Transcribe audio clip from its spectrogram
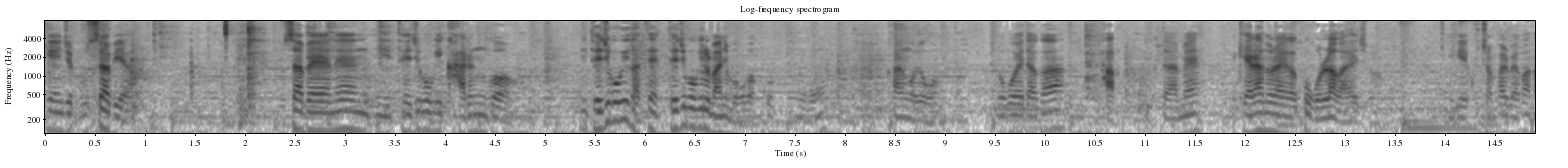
이게 이제 무쌉이야. 무쌉에는 이 돼지고기 가른 거, 이 돼지고기 같아. 돼지고기를 많이 먹어봤고, 요거 가른 거 요거, 요거에다가 밥, 그 다음에 계란 후라이가 꼭 올라가야죠. 이게 9,800원.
